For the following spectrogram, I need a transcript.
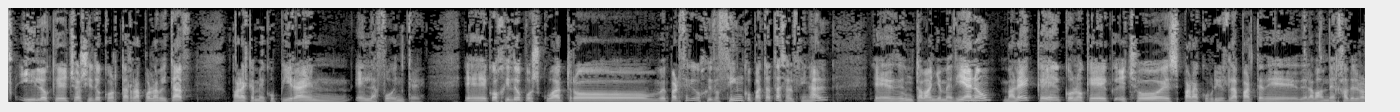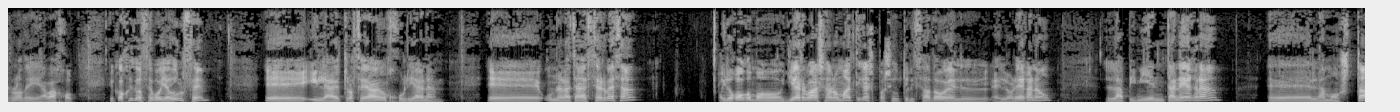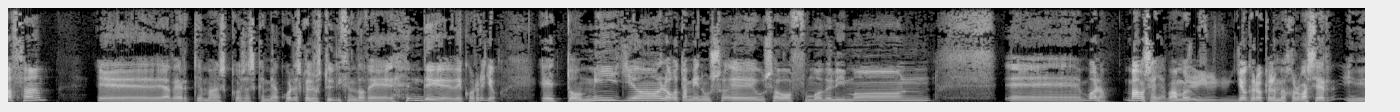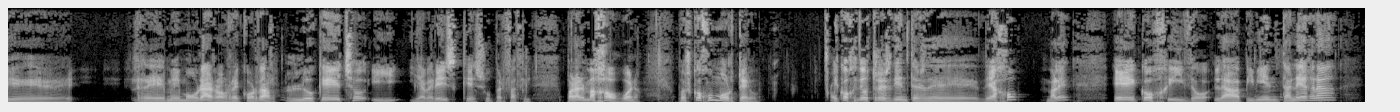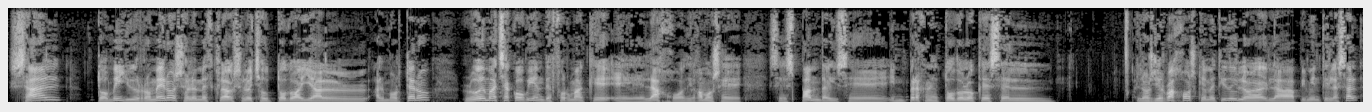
y lo que he hecho ha sido cortarla por la mitad para que me cupiera en, en la fuente. he cogido pues cuatro, me parece que he cogido cinco patatas al final, eh, de un tamaño mediano, ¿vale? Que con lo que he hecho es para cubrir la parte de, la bandeja del horno de abajo. He cogido cebolla dulce eh, y la he troceado en juliana. Eh, una lata de cerveza y luego como hierbas aromáticas pues he utilizado el, el orégano, la pimienta negra, la mostaza, eh, a ver qué más cosas que me acuerdo, es que lo estoy diciendo de, de, corrillo. Eh, tomillo, luego también he usado zumo de limón. Eh, bueno, vamos allá, vamos. Yo creo que lo mejor va a ser rememorar o recordar lo que he hecho y ya veréis que es súper fácil. Para el majao, bueno, pues cojo un mortero. He cogido tres dientes de, de ajo, ¿vale? He cogido la pimienta negra, sal, tomillo y romero, se lo he mezclado, se lo he echado todo ahí al, mortero, lo he machacado bien de forma que eh, el ajo, digamos, se expanda y se impregne todo lo que es el, los hierbajos que he metido y la pimienta y la sal.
